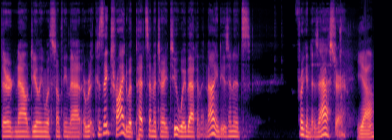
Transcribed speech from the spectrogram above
they're now dealing with something that because they tried with Pet Sematary 2 way back in the '90s, and it's friggin' disaster. yeah,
